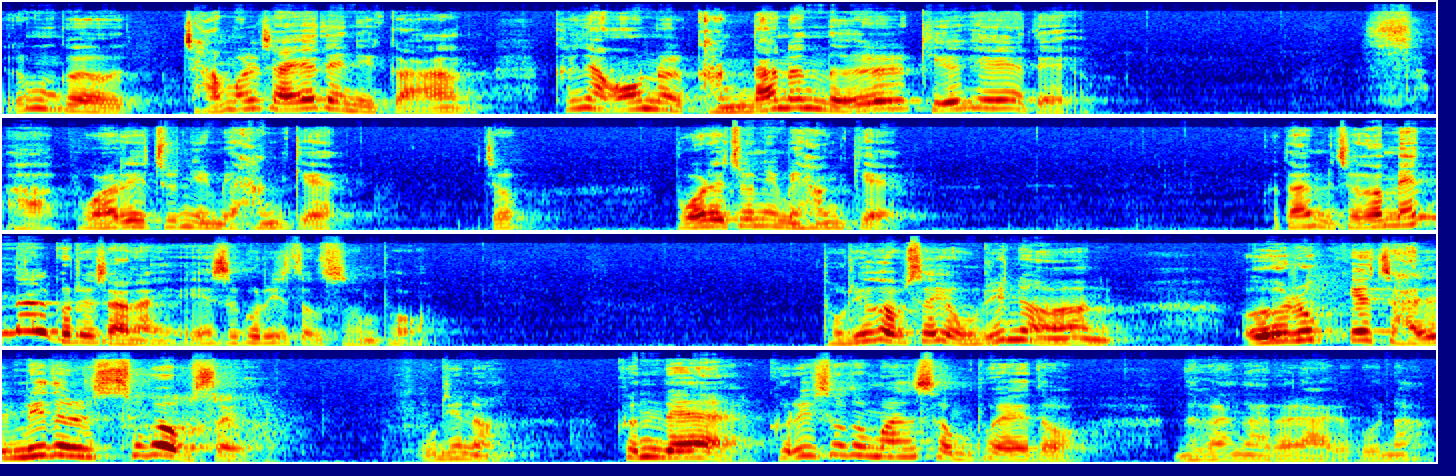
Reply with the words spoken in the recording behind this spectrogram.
여러분 그 잠을 자야 되니까 그냥 오늘 강단은 늘 기억해야 돼요. 아 부활의 주님이 함께, 그죠? 부활의 주님이 함께. 그 다음에 제가 맨날 그러잖아요. 예수 그리스도 선포. 도리가 없어요. 우리는 어렵게 잘 믿을 수가 없어요. 우리는. 근데 그리스도만 선포해도 너가 나를 알구나.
